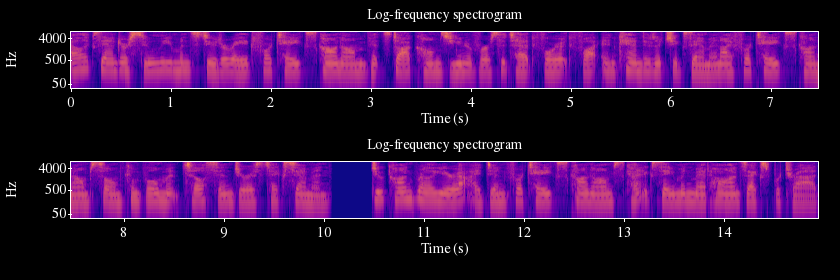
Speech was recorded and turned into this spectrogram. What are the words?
Alexander Suliman studerade for förtagsekonom vid Stockholms universitet för att få en kandidatexamen i for förtagsekonom som komplement till sin juristikexamen. Du kan briljera i den förtagsekonomska examen med hans expertrad.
